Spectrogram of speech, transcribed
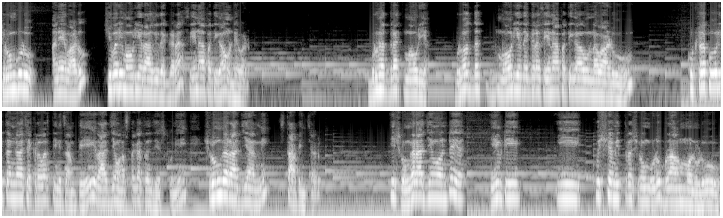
శృంగుడు అనేవాడు చివరి మౌర్య రాజు దగ్గర సేనాపతిగా ఉండేవాడు. బృహద్రత్ మౌర్య. బృహద్రత్ మౌర్య దగ్గర సేనాపతిగా ఉన్నవాడు కుట్రపూరితంగా చక్రవర్తిని చంపి రాజ్యం హస్తగతం చేసుకుని శృంగ రాజ్యాన్ని స్థాపించాడు. ఈ శృంగరాజ్యం అంటే ఏమిటి? ఈ పుష్యమిత్ర శృంగుడు బ్రాహ్మణుడు.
